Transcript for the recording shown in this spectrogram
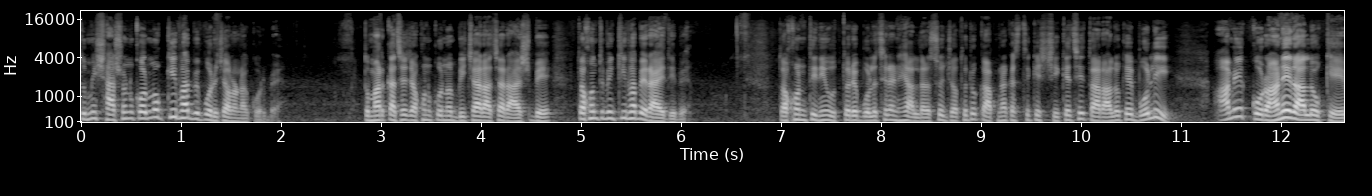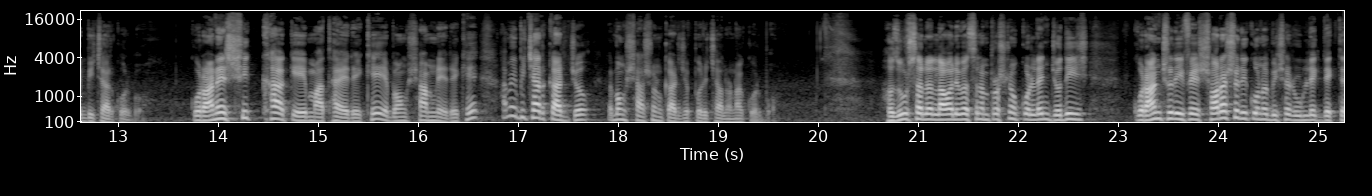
তুমি শাসনকর্ম কীভাবে পরিচালনা করবে? তোমার কাছে যখন কোনো বিচার আচার আসবে, তখন তুমি কীভাবে রায় দেবে? তখন তিনি উত্তরে বলেছিলেন, হে আল্লাহ রসুল, যতটুকু আপনার কাছ থেকে শিখেছি, তার আলোকে বলি, আমি কোরআনের আলোকে বিচার করব। কোরআনের শিক্ষাকে মাথায় রেখে এবং সামনে রেখে আমি বিচার কার্য এবং শাসন কার্য পরিচালনা করব। হজুর সাল্লাহ আলী আসলাম প্রশ্ন করলেন, যদি কোরআন শরীফে সরাসরি কোনো বিষয়ের উল্লেখ দেখতে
